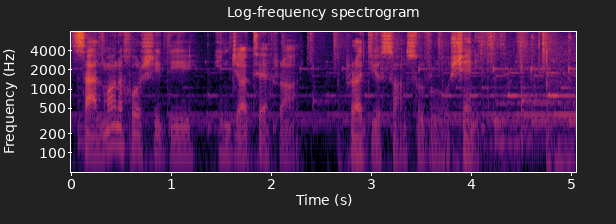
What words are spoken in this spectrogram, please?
سلمان خورشیدی اینجا تهران. رادیو سانسور رو شنیدید.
